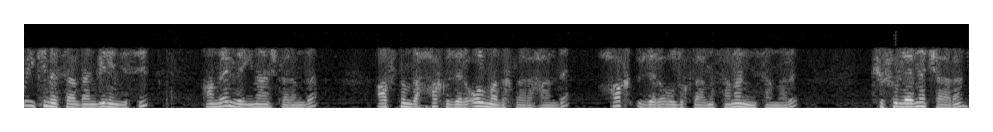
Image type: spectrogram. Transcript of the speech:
Bu iki meselden birincisi amel ve inançlarında aslında hak üzere olmadıkları halde hak üzere olduklarını sanan insanları küfürlerine çağıran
